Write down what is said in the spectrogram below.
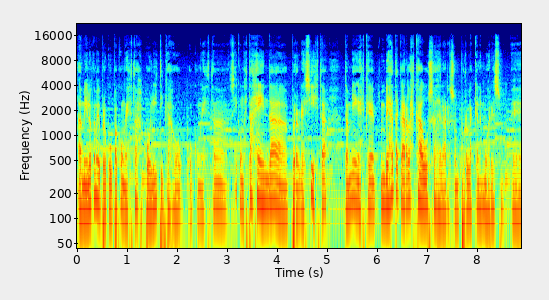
A mí lo que me preocupa con estas políticas o, con, esta, sí, con esta agenda progresista también es que en vez de atacar las causas de la razón por la que las mujeres eh,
